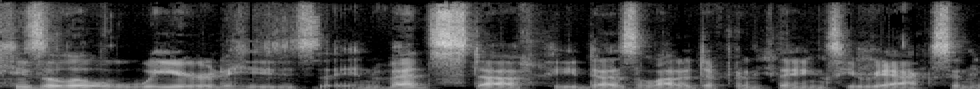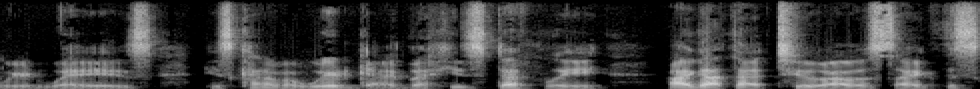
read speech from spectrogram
he's a little weird. He's invents stuff. He does a lot of different things. He reacts in weird ways. He's kind of a weird guy, but he's definitely I got that too. I was like, this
